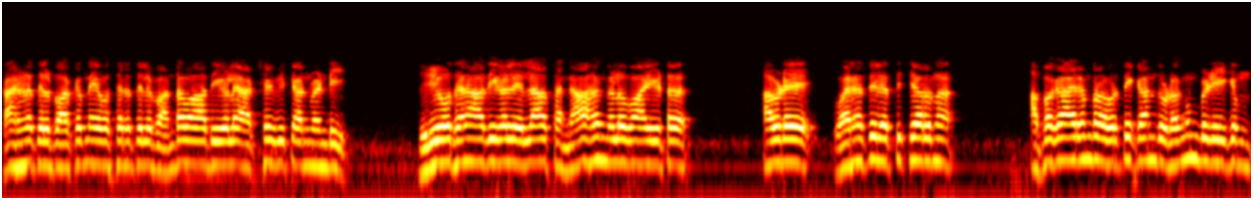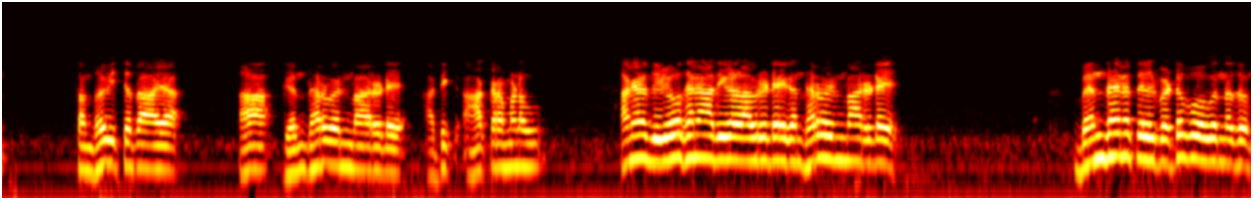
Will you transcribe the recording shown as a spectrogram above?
കാനനത്തിൽ പാർക്കുന്ന അവസരത്തിൽ പാണ്ഡവാദികളെ ആക്ഷേപിക്കാൻ വേണ്ടി ദുര്യോധനാദികൾ എല്ലാ സന്നാഹങ്ങളുമായിട്ട് അവിടെ വനത്തിൽ എത്തിച്ചേർന്ന് അപകാരം പ്രവർത്തിക്കാൻ തുടങ്ങുമ്പോഴേക്കും സംഭവിച്ചതായ ആ ഗന്ധർവന്മാരുടെ അതി ആക്രമണവും അങ്ങനെ ദുര്യോധനാദികൾ അവരുടെ ഗന്ധർവന്മാരുടെ ബന്ധനത്തിൽ പെട്ടുപോകുന്നതും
